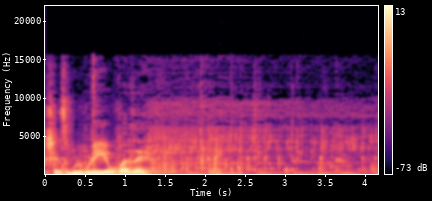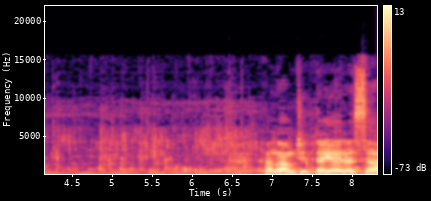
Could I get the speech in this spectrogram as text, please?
अशेच बुडबुडे येवपा जाय. हांगा आमचे तयार आसा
